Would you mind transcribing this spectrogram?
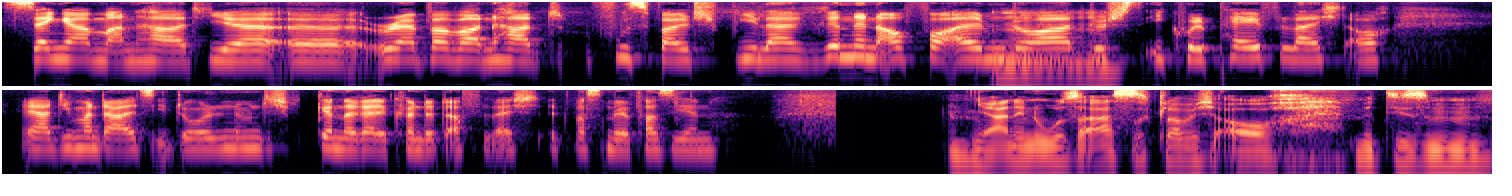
Sänger, man hat hier äh, Rapper, man hat Fußballspielerinnen auch vor allem mhm. dort, durchs Equal Pay vielleicht auch, ja, die man da als Idol nimmt. Ich, generell könnte da vielleicht etwas mehr passieren. Ja, in den USA ist das, glaube ich, auch mit diesem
